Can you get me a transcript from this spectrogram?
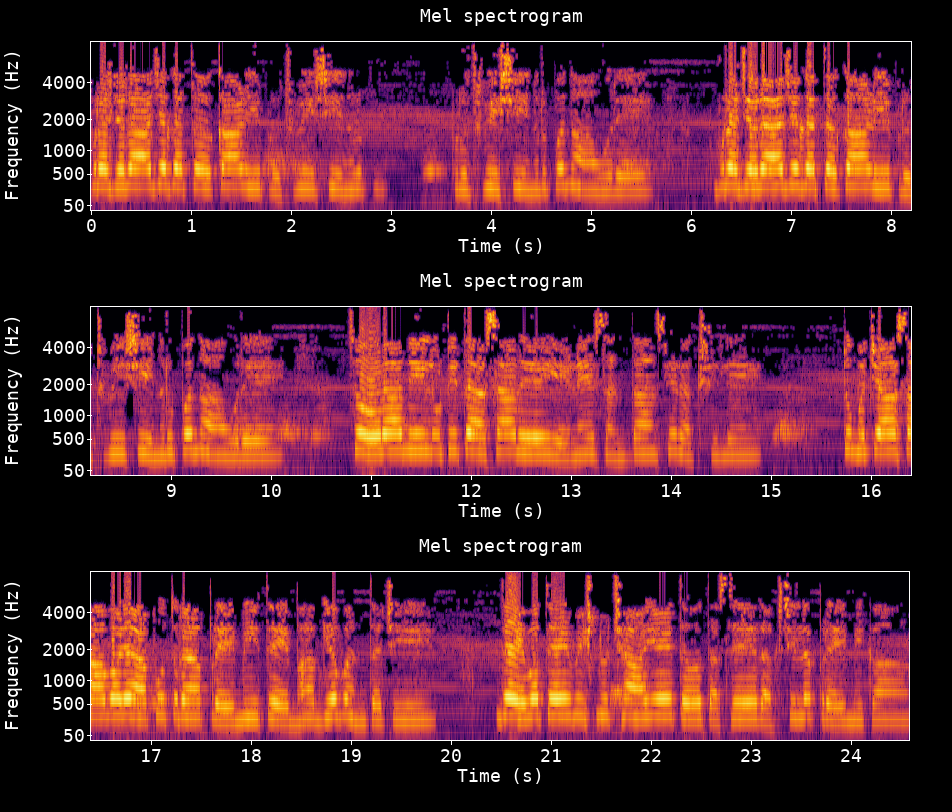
व्रजराजगत काळी पृथ्वीशी नृप पृथ्वीशी नृपनावरे व्रजराजगत काळी पृथ्वीशी नृपनावरे चोरानी लुटिता सारे येणे संतांशी रक्षिले. तुमच्या सावळ्या पुत्रा प्रेमी ते भाग्यवंतची. देवते विष्णू छायेत तसे रक्षिल प्रेमिका.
